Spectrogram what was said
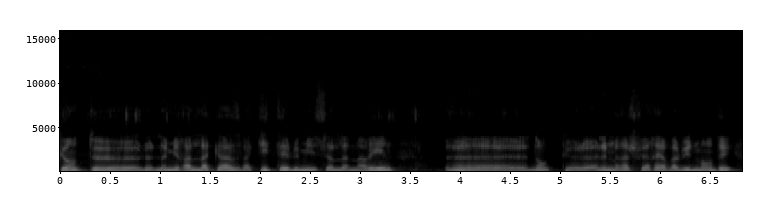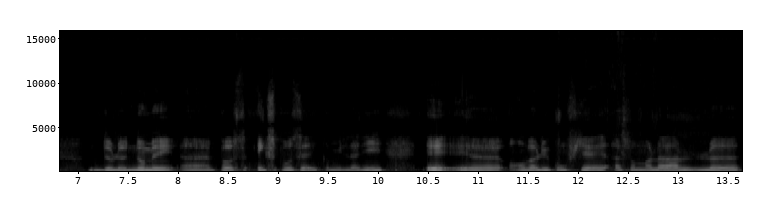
quand euh, l'amiral Lacaze va quitter le ministère de la Marine, donc l'amiral Ferrer va lui demander de le nommer à un poste exposé, comme il l'a dit, et on va lui confier à ce moment-là le,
